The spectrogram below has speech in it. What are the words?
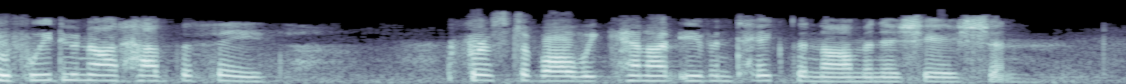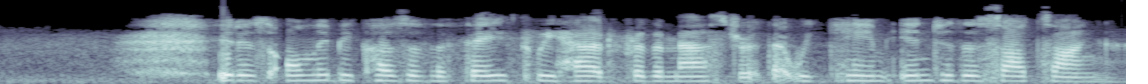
If we do not have the faith, first of all, we cannot even take the Nam initiation. It is only because of the faith we had for the Master that we came into the satsang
